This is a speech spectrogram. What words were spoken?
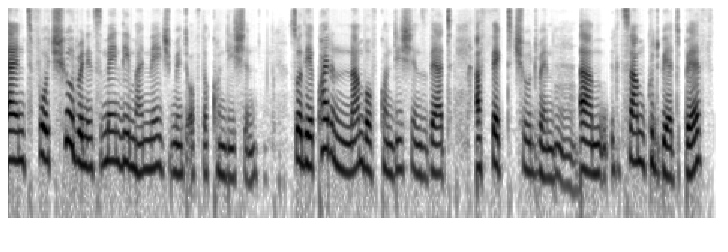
And for children, it's mainly management of the condition. So there are quite a number of conditions that affect children. Um, some could be at birth,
